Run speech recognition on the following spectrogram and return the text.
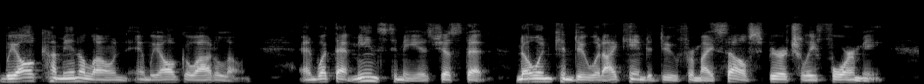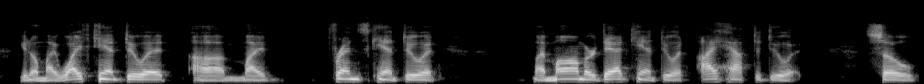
we all come in alone and we all go out alone. And what that means to me is just that no one can do what I came to do for myself spiritually for me. You know, my wife can't do it. Um, my friends can't do it. My mom or dad can't do it. I have to do it. So,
